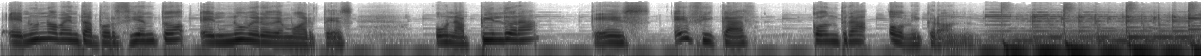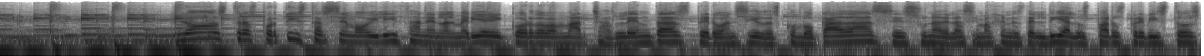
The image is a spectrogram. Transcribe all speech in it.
en un 90% el número de muertes. Una píldora que es eficaz contra Omicron. Los transportistas se movilizan en Almería y Córdoba marchas lentas, pero han sido desconvocadas. Es una de las imágenes del día. Los paros previstos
